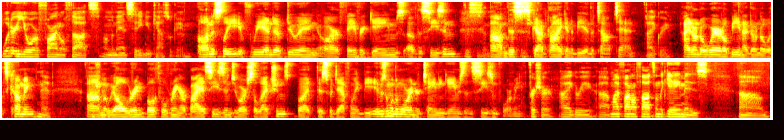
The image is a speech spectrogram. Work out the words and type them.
what are your final thoughts on the Man City Newcastle game? honestly, if we end up doing our favorite games of the season, This is. um, this is got, probably going to be in the top ten. I agree. I don't know where it'll be, and I don't know what's coming. Yeah. Um, And we all bring both will bring our biases into our selections, but this would definitely be. It was one of the more entertaining games of the season for me. For sure, I agree. Uh, my final thoughts on the game is um,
